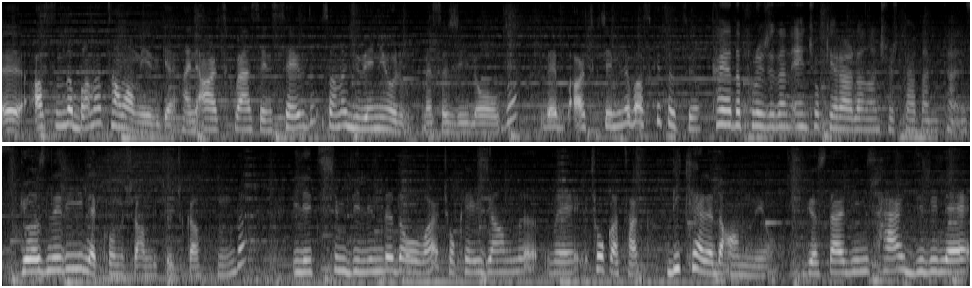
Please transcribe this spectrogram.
e, aslında bana tamam İrge. Hani artık ben seni sevdim, sana güveniyorum mesajıyla oldu. Ve artık Cemile basket atıyor. Kaya da projeden en çok yararlanan çocuklardan bir tanesi. Gözleriyle konuşan bir çocuk aslında. İletişim dilinde de o var. Çok heyecanlı ve çok atak. Bir kere de anlıyor. Gösterdiğimiz her dirile,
